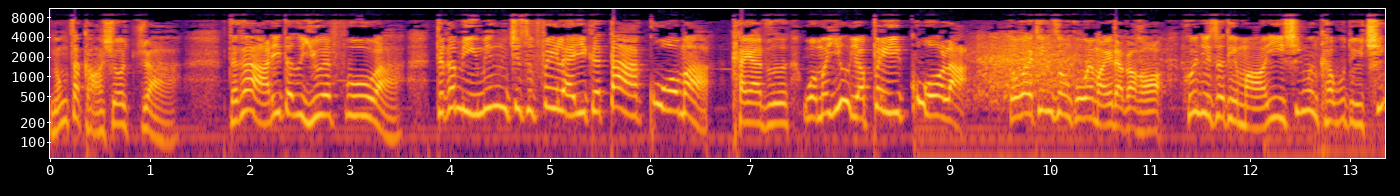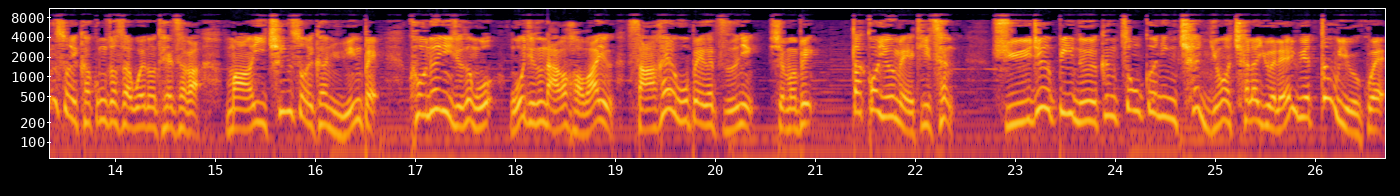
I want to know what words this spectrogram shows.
侬只讲小猪啊，这个哪里都是 UFO 啊？这个明明就是飞来一个大锅嘛！看样子我们又要背锅了。”各位听众，各位网友，大家好，欢迎收听网易新闻客户端轻松一刻工作室为侬推出的网易轻松一刻语音版。可能人就是我，我就是哪个好朋友，上海话版的主持人谢文斌。德国有媒体称，全球变暖跟中国人吃肉吃了越来越多有关，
